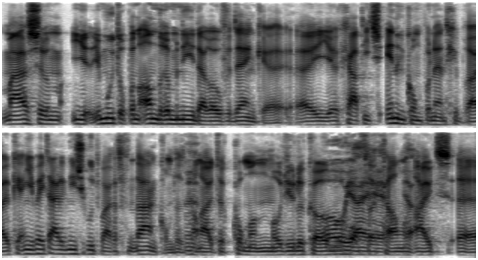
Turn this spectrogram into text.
maar ze, je, je moet op een andere manier daarover denken. Eh, je gaat iets in een component gebruiken en je weet eigenlijk niet zo goed waar het vandaan komt. Het kan uit de common module komen Oh, ja, of dat ja, kan. Uit, eh,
